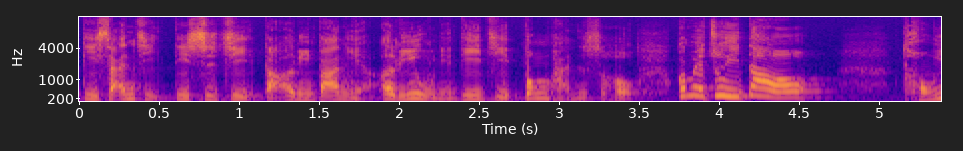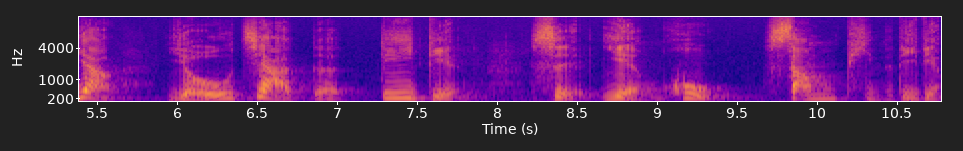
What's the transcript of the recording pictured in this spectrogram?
第三季、第四季到二零一八年、二零一五年第一季崩盘的时候，观众注意到哦，同样油价的低点是掩护商品的低点，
